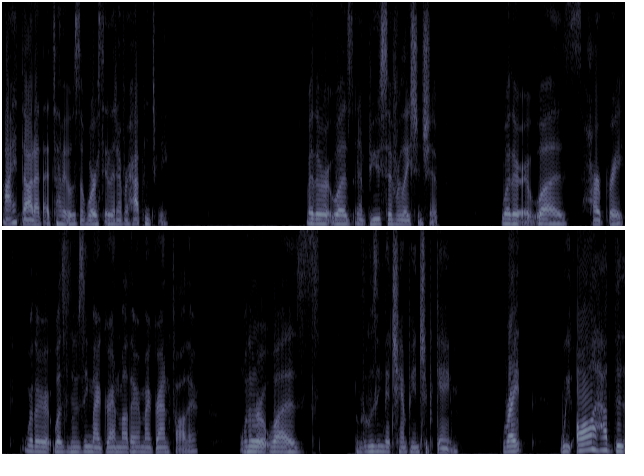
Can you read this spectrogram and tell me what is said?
I thought at that time it was the worst thing that ever happened to me whether it was an abusive relationship, whether it was heartbreak, whether it was losing my grandmother, and my grandfather, whether it was losing the championship game, right? We all have the,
